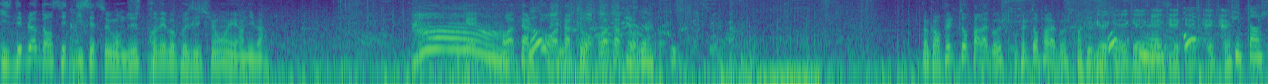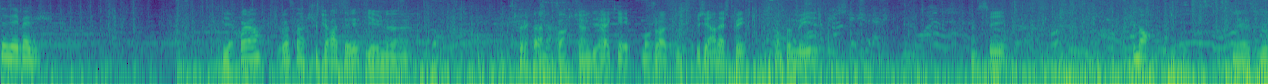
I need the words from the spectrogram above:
Il se débloque dans 17 secondes. Juste prenez vos positions et on y va. ok, on va faire le tour, on va faire le tour, on va faire le tour. Donc on fait le tour par la gauche, on fait le tour par la gauche, tranquille. Ok, ok, ok, ok, ok, ok, ok. Putain, je les avais pas vus. Il y a quoi là? Tu vois ça Je suis piraté. Il y a une. euh, Attends. Je connais pas la map, hein, je tiens à le dire. Ok, bonjour à tous. J'ai un HP, est-ce qu'on peut me heal Merci. Je suis mort. Let's go.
